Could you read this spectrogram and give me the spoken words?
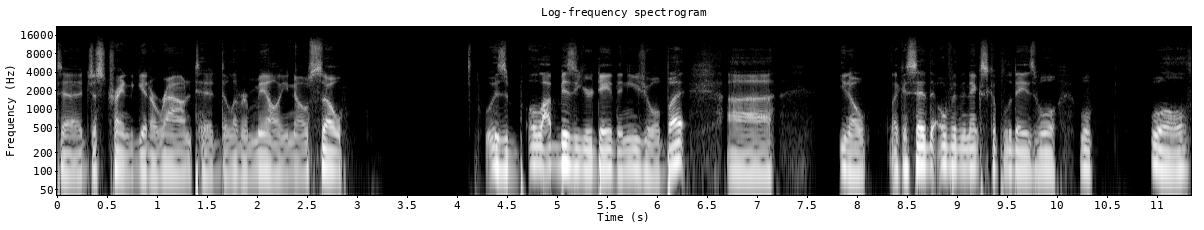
to just trying to get around to deliver mail you know? So it was a lot busier day than usual. But uh you know like i said over the next couple of days we'll we'll we'll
